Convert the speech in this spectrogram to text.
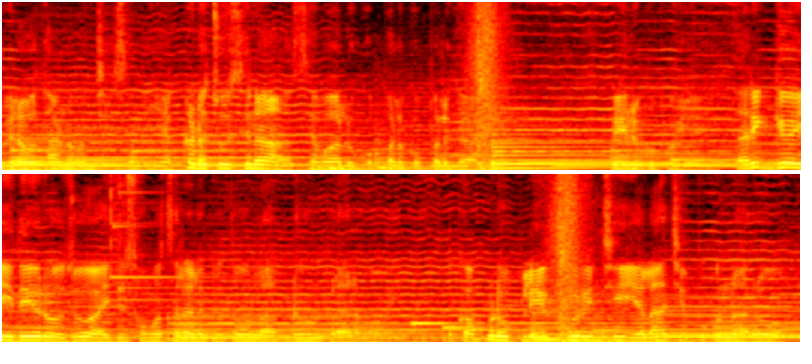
విలవతాండవం చేసింది. ఎక్కడ చూసినా శవాలు కుప్పలు కుప్పలుగా పేరుకుపోయాయి. సరిగ్గా ఇదే రోజు ఐదు సంవత్సరాల క్రితం లాక్డౌన్ ప్రారంభమైంది. ఒకప్పుడు ప్లేగ్ గురించి ఎలా చెప్పుకున్నారో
